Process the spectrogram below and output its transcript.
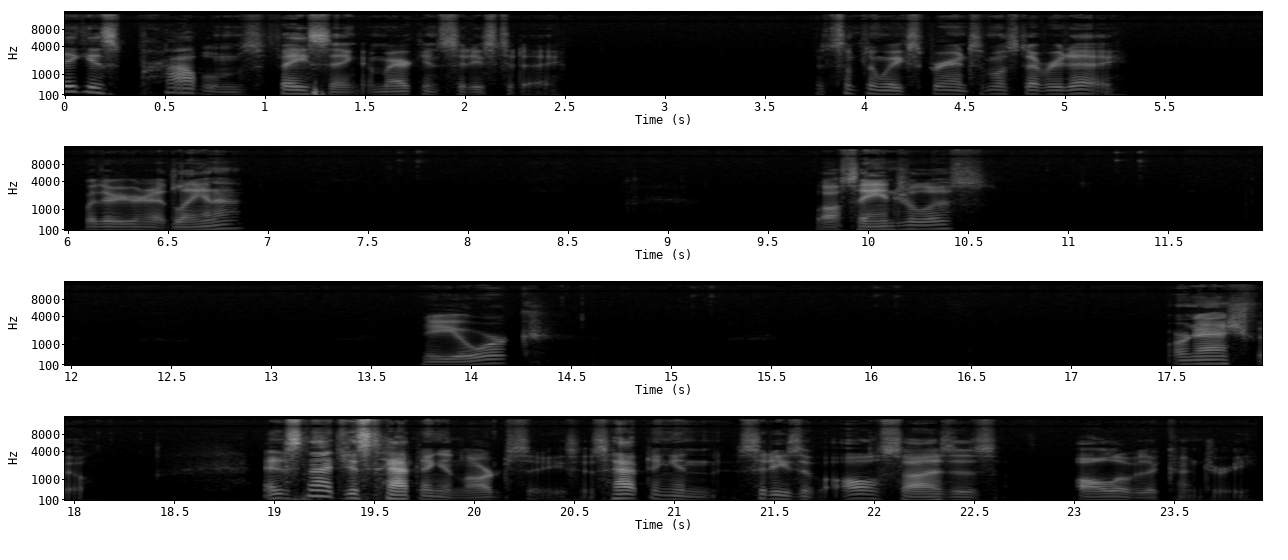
biggest problems facing American cities today. It's something we experience almost every day, whether you're in Atlanta, Los Angeles, New York, or Nashville. And it's not just happening in large cities, it's happening in cities of all sizes all over the country.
